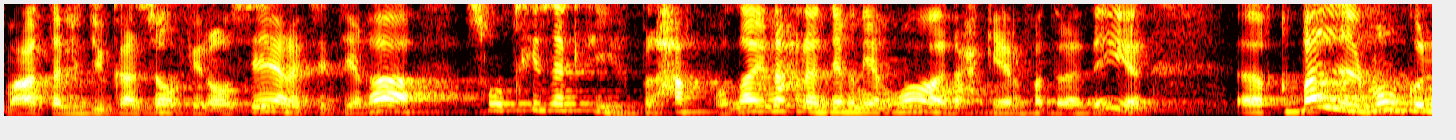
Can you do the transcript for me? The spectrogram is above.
معناتها l'éducation financière et cetera sont très actives بالحق. والله نحن dernièrement نحكي الفترة هذيا قبل ممكن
